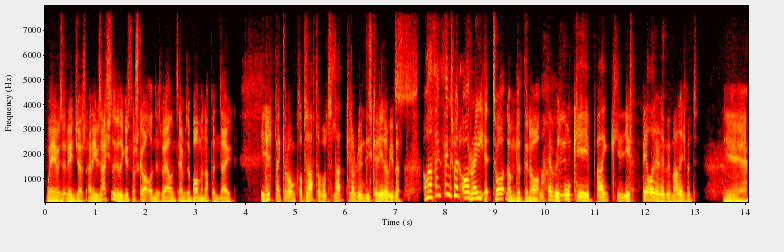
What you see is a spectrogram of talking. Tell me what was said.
when he was at Rangers, and he was actually really good for Scotland as well in terms of bombing up and down. He just picked the wrong clubs afterwards. That kind of ruined his career a wee bit. Well, I think things went all right at Tottenham, did they not? It was okay, but I think he fell in and out with management. Yeah,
